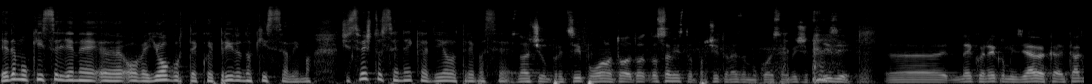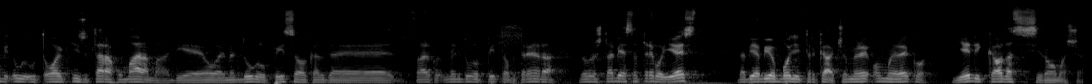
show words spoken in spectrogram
da jedemo kiseljene e, ove jogurte koje prirodno kiselimo. Znači sve što se nekad jelo treba se... Znači u principu ono, to, to, to sam isto pročitao, ne znam u kojoj sam više knjizi, e, neko je nekom izjavio ka- kak bi, u, u ovoj knjizi Tara Humarama, gdje je ovaj McDougall pisao kad ga je McDougall pitao trenera, dobro šta bi ja sad trebao jest da bi ja bio bolji trkač. On, mu je rekao, jedi kao da si siromašan.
